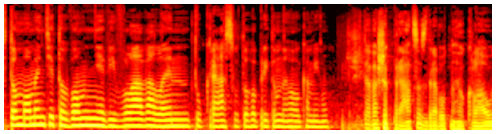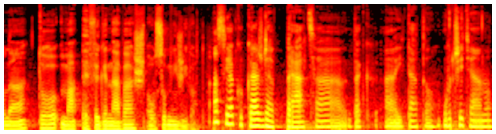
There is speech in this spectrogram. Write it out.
v tom momente to vo mne vyvoláva len tú krásu toho prítomného okamihu. Čiže tá vaša práca zdravotného klauna, to má efekt na váš osobný život? Asi ako každá práca, tak aj táto. Určite áno.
